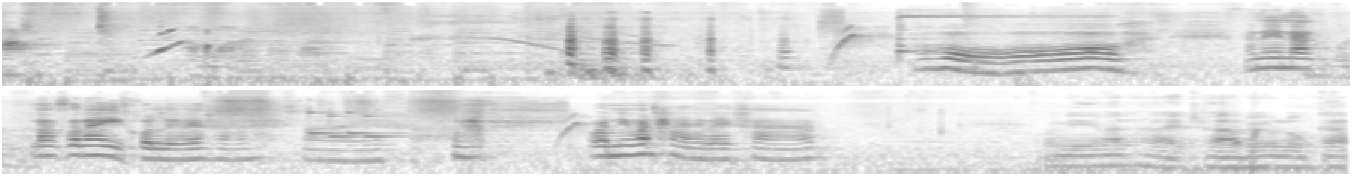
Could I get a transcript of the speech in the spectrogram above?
มาเอาหวานมาหวานโอ้โหอัน นี้นักนักแสดงอีกคนเลยไหมคะ ใช่ค่ะ วันนี้มาถ่ายอะไรครับ วันนี้มาถ่าย Travel Loca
